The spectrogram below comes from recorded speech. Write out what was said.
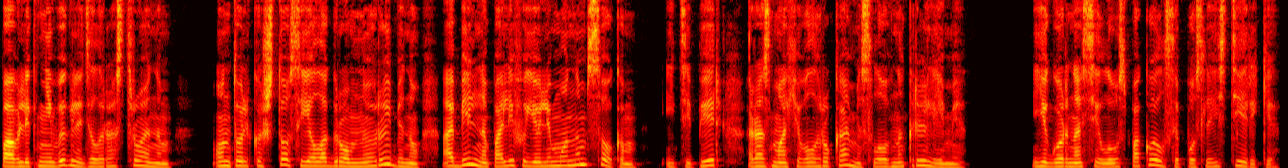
Павлик не выглядел расстроенным. Он только что съел огромную рыбину, обильно полив ее лимонным соком, и теперь размахивал руками, словно крыльями. Егор на силу успокоился после истерики.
